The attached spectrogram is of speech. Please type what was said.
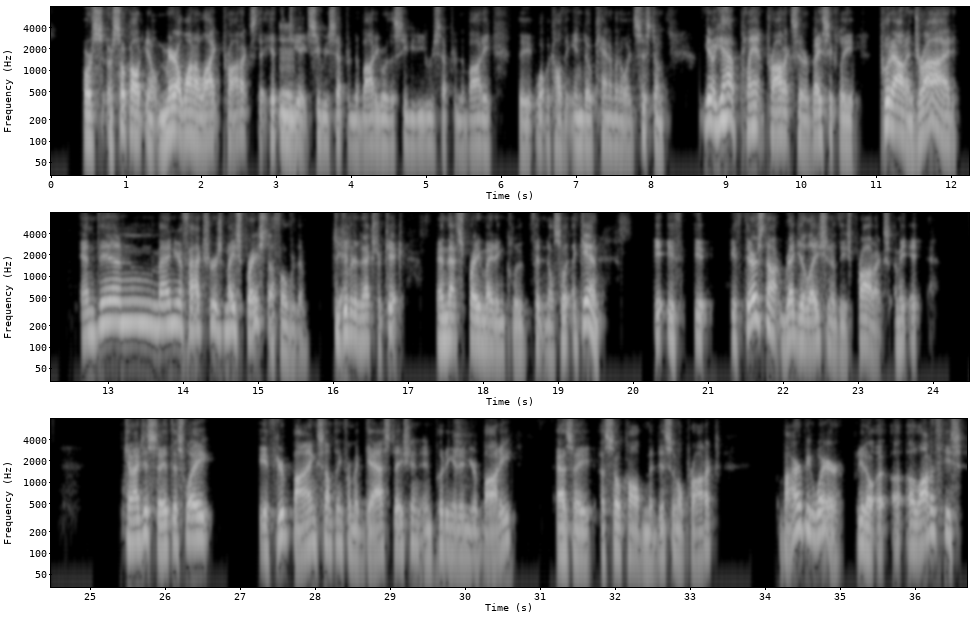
or, or so-called you know marijuana-like products that hit the mm. THC receptor in the body or the CBD receptor in the body, the what we call the endocannabinoid system. You know, you have plant products that are basically put out and dried and then manufacturers may spray stuff over them to yeah. give it an extra kick. And that spray might include fentanyl. So again if if if there's not regulation of these products i mean it can i just say it this way? If you're buying something from a gas station and putting it in your body as a, a so-called medicinal product buyer beware. You know a, a lot of these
